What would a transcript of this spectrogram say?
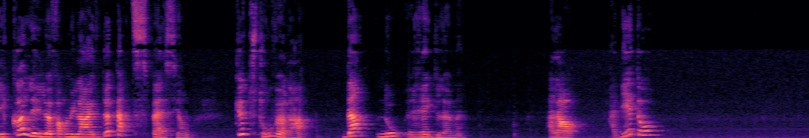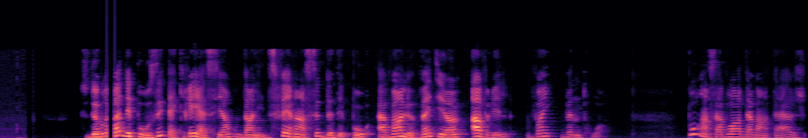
et coller le formulaire de participation que tu trouveras dans nos règlements. Alors, à bientôt! Tu devras déposer ta création dans les différents sites de dépôt avant le 21 avril 2023. Pour en savoir davantage,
